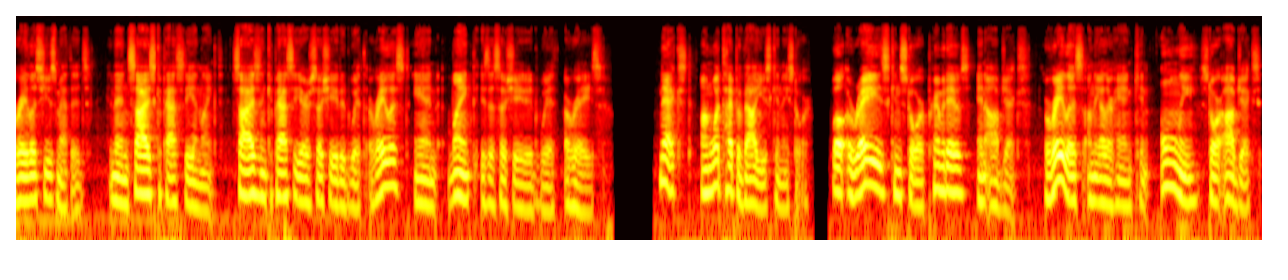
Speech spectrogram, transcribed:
array lists use methods, and then size, capacity, and length. Size and capacity are associated with ArrayList, and length is associated with arrays. Next, on what type of values can they store? Well, arrays can store primitives and objects. ArrayLists, on the other hand, can only store objects,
